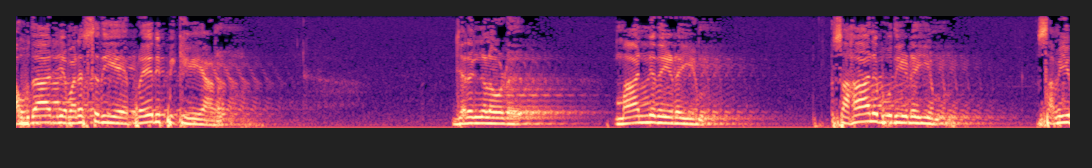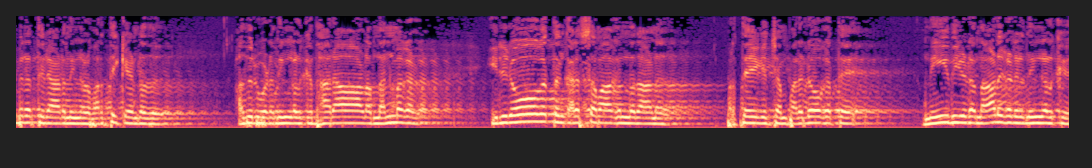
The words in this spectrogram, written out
ഔദാര്യ മനസ്ഥിതിയെ പ്രേരിപ്പിക്കുകയാണ്. ജനങ്ങളോട് മാന്യതയുടെയും സഹാനുഭൂതിയുടെയും സമീപനത്തിലാണ് നിങ്ങൾ വർത്തിക്കേണ്ടത്. അതിലൂടെ നിങ്ങൾക്ക് ധാരാളം നന്മകൾ ഇരുലോകത്തും കരസ്ഥമാകുന്നതാണ് പ്രത്യേകിച്ചും പരലോകത്തെ നീതിയുടെ നാളുകളിൽ നിങ്ങൾക്ക്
